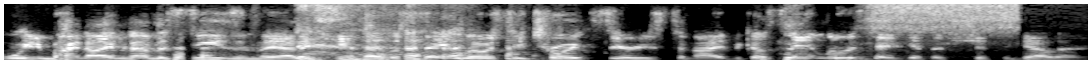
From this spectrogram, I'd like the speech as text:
We might not even have a season. They had to cancel the St. Louis Detroit series tonight because St. Louis can't get their shit together.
